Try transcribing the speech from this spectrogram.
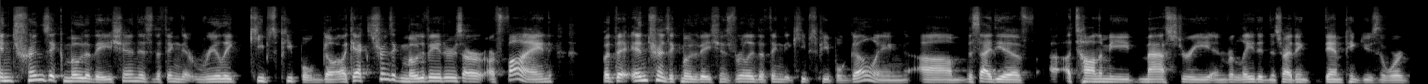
intrinsic motivation is the thing that really keeps people going. Like extrinsic motivators are are fine, but the intrinsic motivation is really the thing that keeps people going. Um, this idea of uh, autonomy, mastery, and relatedness. Or I think Dan Pink used the word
